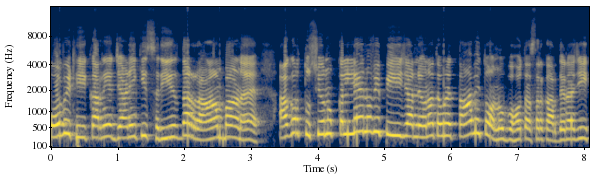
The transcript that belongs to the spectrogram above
ਉਹ ਵੀ ਠੀਕ ਕਰਨੀ ਹੈ। ਜਾਣੀ ਕਿ ਸਰੀਰ ਦਾ ਰਾਮਬਾਣ ਹੈ। ਅਗਰ ਤੁਸੀਂ ਉਹਨੂੰ ਇਕੱਲੇ ਨੂੰ ਵੀ ਪੀ ਜਾਂਦੇ ਹੋ ਨਾ, ਤਾਂ ਉਹਨੇ ਤਾਂ ਵੀ ਤੁਹਾਨੂੰ ਬਹੁਤ ਅਸਰ ਕਰ ਦੇਣਾ ਜੀ।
